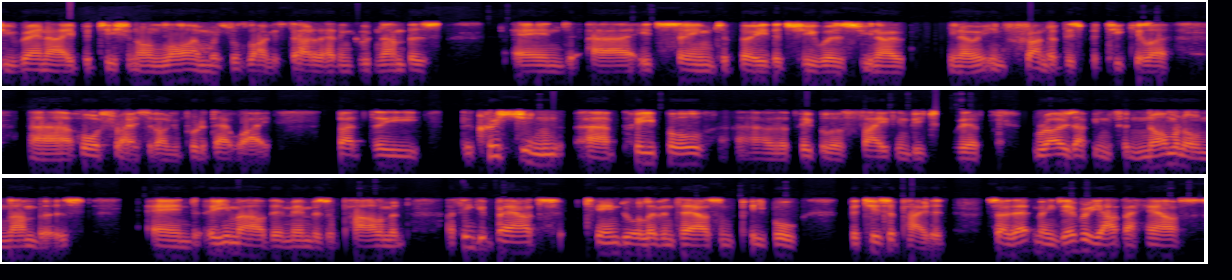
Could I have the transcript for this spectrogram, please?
she ran a petition online which looked like it started having good numbers and uh, it seemed to be that she was, you know, you know, in front of this particular uh, horse race, if I can put it that way. But the the Christian uh, people, uh, the people of faith in Victoria, rose up in phenomenal numbers and emailed their members of parliament. I think about ten to eleven thousand people participated. So that means every upper house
